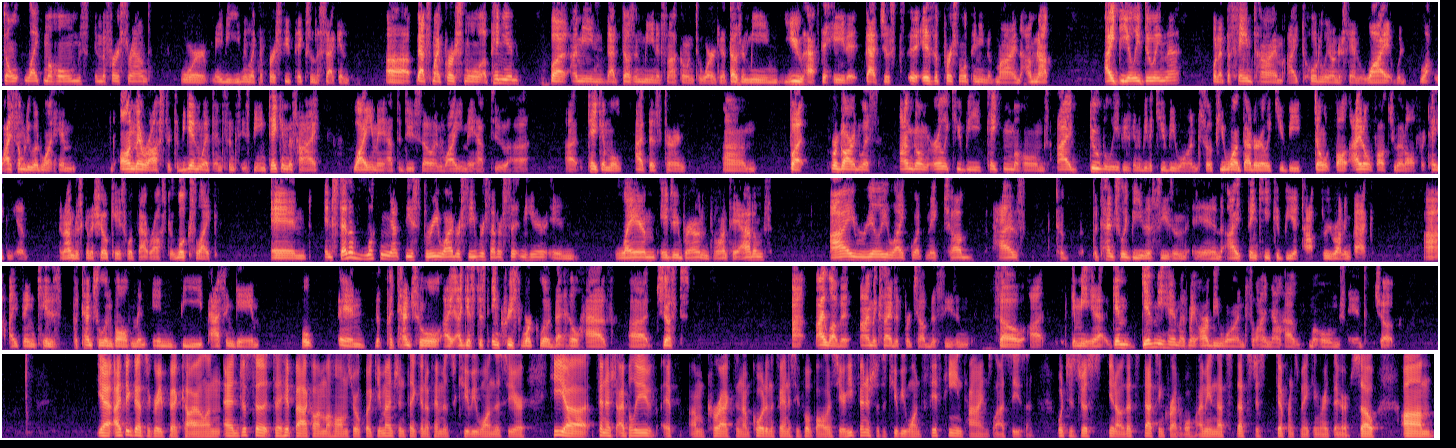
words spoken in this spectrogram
don't like Mahomes in the first round, or maybe even like the first few picks of the second. Uh, that's my personal opinion. But I mean, that doesn't mean it's not going to work. That doesn't mean you have to hate it. That just is a personal opinion of mine. I'm not ideally doing that, but at the same time, I totally understand why it would, why somebody would want him on their roster to begin with. And since he's being taken this high, why you may have to do so and why you may have to uh, uh, take him at this turn. Um, but regardless, I'm going early QB, taking Mahomes. I do believe he's going to be the QB one. So if you want that early QB, don't fault. I don't fault you at all for taking him. And I'm just going to showcase what that roster looks like. And instead of looking at these three wide receivers that are sitting here in Lamb, AJ Brown, and Davante Adams, I really like what Nick Chubb has potentially be this season, and I think he could be a top three running back uh, I think his potential involvement in the passing game, oh, and the potential, I, I guess, just increased workload that he'll have, uh, just uh, I love it. I'm excited for Chubb this season. So uh, give me give give me him as my RB one. So I now have Mahomes and Chubb. Yeah, I think that's a great pick, Kyle. And and just to to hit back on Mahomes real quick, you mentioned thinking of him as the QB one this year. He uh finished, I believe, if I'm correct, and I'm quoting the fantasy footballers here, he finished as a QB one 15 times last season, which is just you know that's that's incredible. I mean that's that's just difference making right there. So um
